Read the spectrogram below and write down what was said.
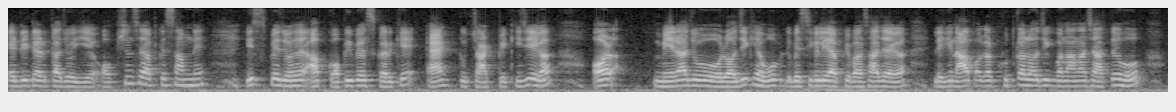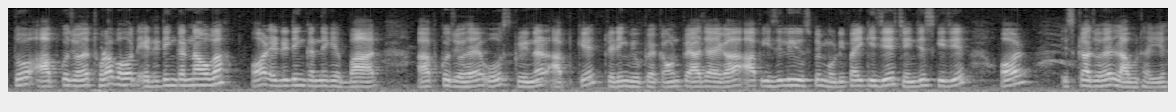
एडिटर का जो ये ऑप्शन है आपके सामने, इस पे जो है आप कॉपी पेस्ट करके ऐड टू चार्ट पे कीजिएगा। और मेरा जो लॉजिक है वो बेसिकली आपके पास आ जाएगा। लेकिन आप अगर खुद का लॉजिक बनाना चाहते हो तो आपको जो है थोड़ा बहुत एडिटिंग करना होगा और एडिटिंग करने के बाद आपको जो है वो स्क्रीनर आपके ट्रेडिंग व्यू पे अकाउंट पे आ जाएगा। आप इजीली उस पर मॉडिफाई कीजिए चेंजेस कीजिए और इसका जो है लाभ उठाइए।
